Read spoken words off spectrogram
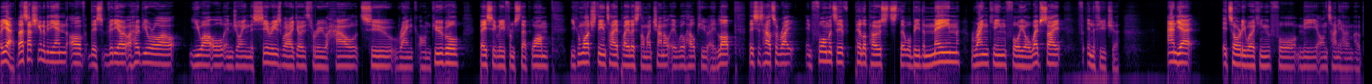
But yeah, that's actually going to be the end of this video. I hope you are all you are all enjoying this series where I go through how to rank on Google, basically from step one. You can watch the entire playlist on my channel. It will help you a lot. This is how to write informative pillar posts that will be the main ranking for your website in the future. And yeah, it's already working for me on Tiny Home Hub.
